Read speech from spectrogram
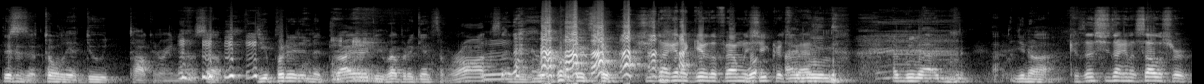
this is a totally a dude talking right now. So, do you put it in a dryer? Do you rub it against some rocks? I mean, She's not gonna give the family what- secrets, I man. mean, I mean, uh, you know, Because then she's not gonna sell the shirt.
